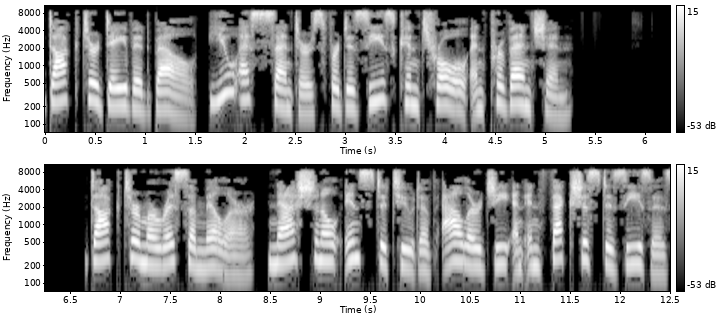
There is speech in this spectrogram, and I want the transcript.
Dr. David Bell, U.S. Centers for Disease Control and Prevention Dr. Marissa Miller, National Institute of Allergy and Infectious Diseases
